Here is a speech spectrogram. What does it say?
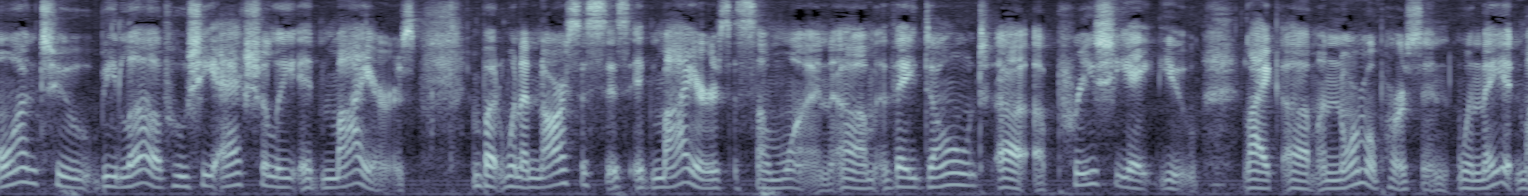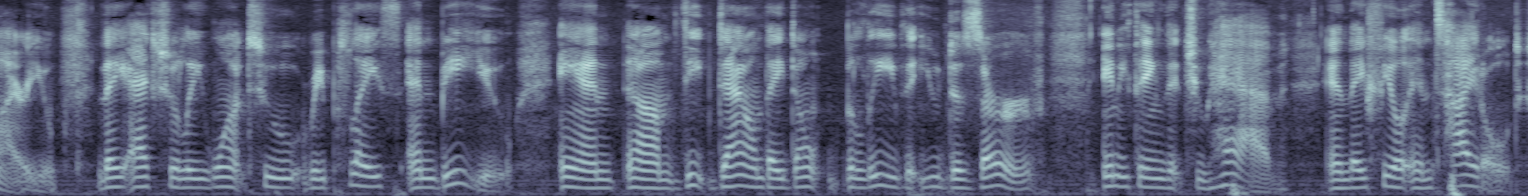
onto Beloved, who she actually admires. But when a narcissist admires someone, um, they don't uh, appreciate you like um, a normal person when they admire you. They actually want to replace and be you. And um, deep down, they don't believe that you deserve anything that you have, and they feel entitled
